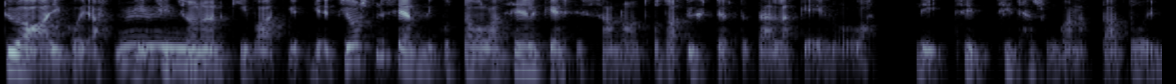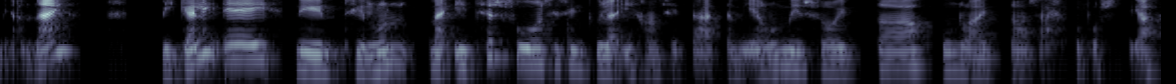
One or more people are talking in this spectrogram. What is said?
työaikoja, mm. niin sit se on mm. aina kiva. Että, jos ne sieltä niin kuin, tavallaan selkeästi sanoo, että ota yhteyttä tällä keinolla, niin sit, sittenhän sun kannattaa toimia näin. Mikäli ei, niin silloin mä itse suosisin kyllä ihan sitä, että mieluummin soittaa, kun laittaa sähköpostia,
